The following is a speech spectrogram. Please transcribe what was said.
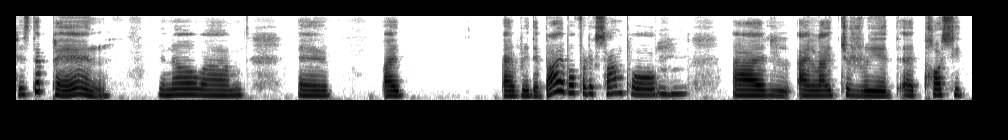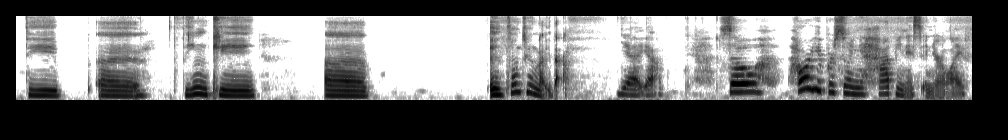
it's depend. You know, um, uh, I I read the Bible, for example. Mm-hmm. I I like to read uh, positive uh, thinking, uh, and something like that. Yeah, yeah. So, how are you pursuing happiness in your life?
